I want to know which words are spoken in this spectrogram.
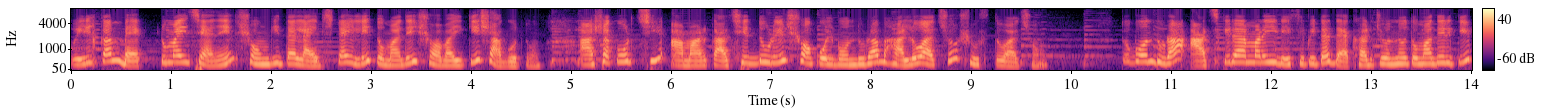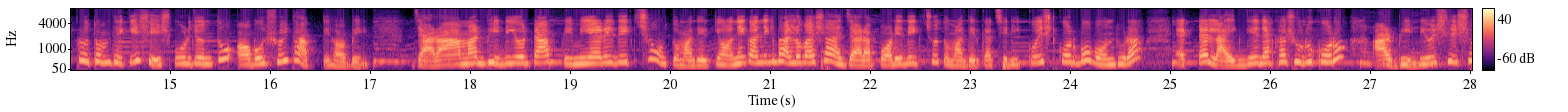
Welcome back to my channel Sangeeta লাইফস্টাইলে তোমাদের সবাইকে স্বাগত। আশা করছি আমার কাছের দূরের সকল বন্ধুরা ভালো আছো, সুস্থ আছো। তো বন্ধুরা, আজকের আমার এই রেসিপিটা দেখার জন্য তোমাদেরকে প্রথম থেকে শেষ পর্যন্ত অবশ্যই থাকতে হবে। যারা আমার ভিডিওটা প্রিমিয়ারে দেখছ, তোমাদেরকে অনেক অনেক ভালোবাসা। আর যারা পরে দেখছ, তোমাদের কাছে রিকোয়েস্ট করব বন্ধুরা, একটা লাইক দিয়ে দেখা শুরু করো। আর ভিডিও শেষে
